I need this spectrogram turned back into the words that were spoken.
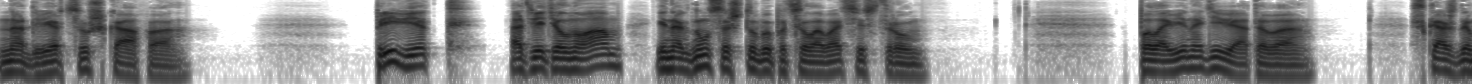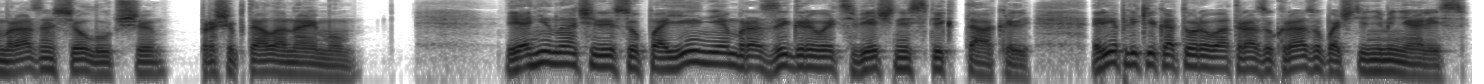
на дверцу шкафа. «Привет», — ответил Нуам и нагнулся, чтобы поцеловать сестру. Половина девятого. «С каждым разом все лучше», — прошептала она ему. И они начали с упоением разыгрывать вечный спектакль, реплики которого от разу к разу почти не менялись.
